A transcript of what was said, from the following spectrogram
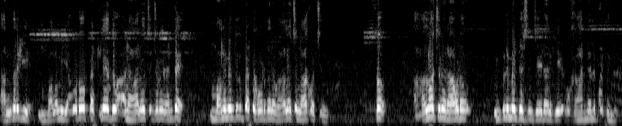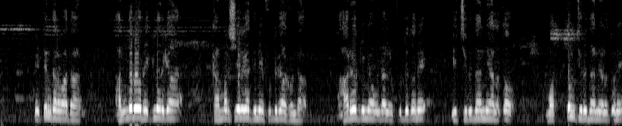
అందరికీ మనం ఎవడో పెట్టలేదు అని ఆలోచించడం కంటే మనం ఎందుకు పెట్టకూడదని ఒక ఆలోచన నాకు వచ్చింది. సో ఆలోచన రావడం ఇంప్లిమెంటేషన్ చేయడానికి ఒక ఆరు నెలలు పట్టింది. పెట్టిన తర్వాత అందరూ రెగ్యులర్గా కమర్షియల్గా తినే ఫుడ్ కాకుండా ఆరోగ్యంగా ఉండాలని ఫుడ్తోనే ఈ చిరుధాన్యాలతో మొత్తం చిరుధాన్యాలతోనే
